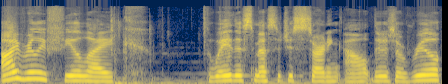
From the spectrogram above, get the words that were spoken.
I really feel like the way this message is starting out, there's a real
